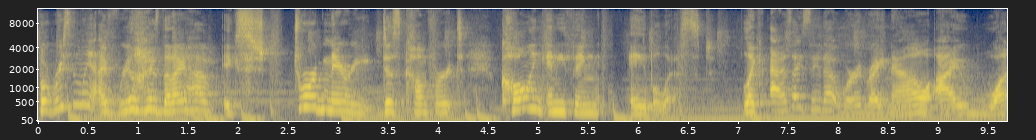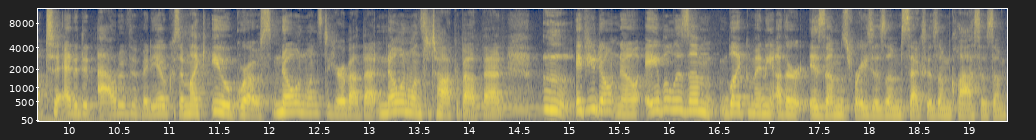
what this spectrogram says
But recently I've realized that I have extraordinary discomfort calling anything ableist. Like, as I say that word right now, I want to edit it out of the video because I'm like, ew, gross. No one wants to hear about that. No one wants to talk about that. Ugh. If you don't know, ableism, like many other isms, racism, sexism, classism,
